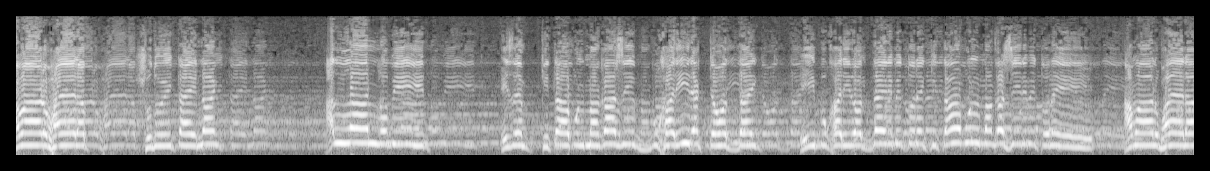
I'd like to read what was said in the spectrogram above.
আমার ভাইয়েরা, শুধুই তাই নয়, আল্লাহ নবীর এই যে কিতাবুল মাগাজি বুখারীর একটা অধ্যায়, এই বুখারীর অধ্যায়ের ভিতরে কিতাবুল মাগাজির ভিতরে আমার ভাইয়েরা,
